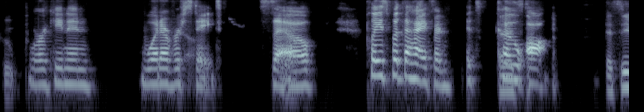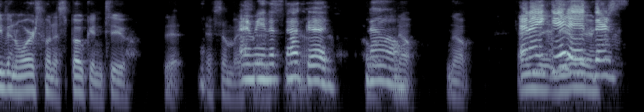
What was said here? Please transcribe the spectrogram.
coop. working in whatever yeah. state. So yeah. please put the hyphen. It's co op. It's, even worse when it's spoken to. That if somebody, I mean, it's not good. Oh, no, no, no. And, and I get the it. Other... There's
